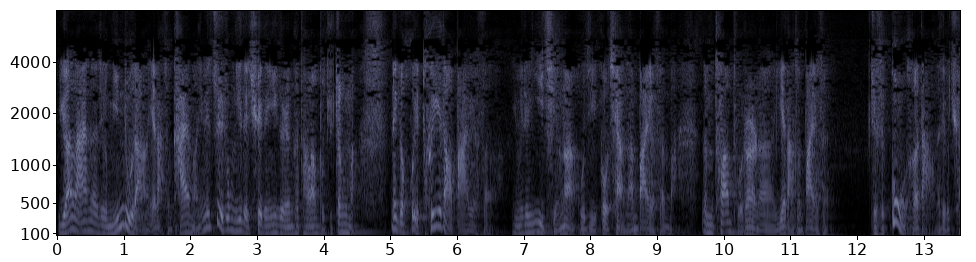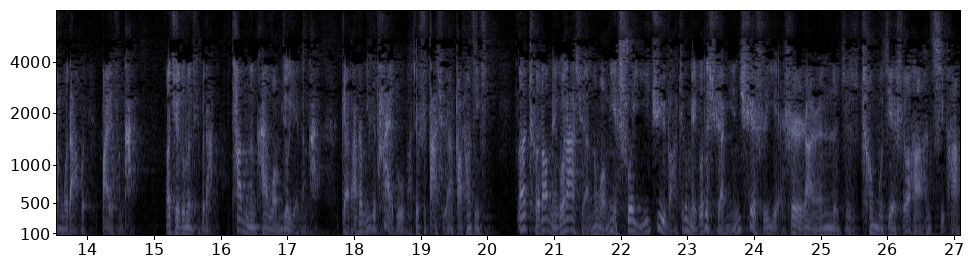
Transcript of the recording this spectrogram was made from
原来呢这个民主党也打算开嘛，因为最终你得确定一个人和特朗普去争嘛，那个会推到八月份了，因为这个疫情啊估计够呛，咱八月份吧。那么特朗普这儿呢也打算八月份，就是共和党的这个全国大会八月份开，我觉得问题不大，他们能开我们就也能开，表达这么一个态度吧，就是大选照常进行。那扯到美国大选呢，我们也说一句吧，这个美国的选民确实也是让人就是瞠目结舌哈，很奇葩。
